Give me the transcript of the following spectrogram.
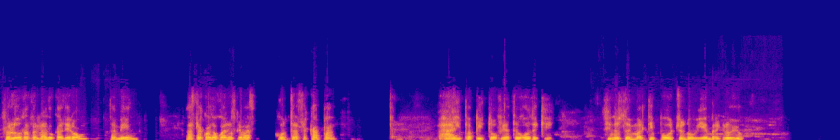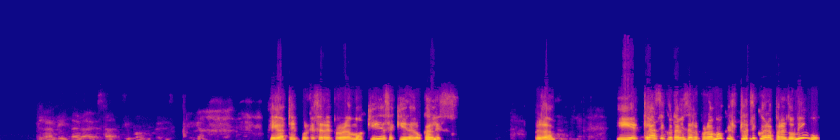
Saludos a Fernando Calderón, también. ¿Hasta cuándo juegan los cremas? Contra Zacapa. Ay, papito, fíjate vos de que si no estoy mal, tipo 8 de noviembre, creo yo. Fíjate, porque se reprogramó aquí, es aquí de locales, ¿verdad? Y el clásico también se reprogramó, que el clásico era para el domingo.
